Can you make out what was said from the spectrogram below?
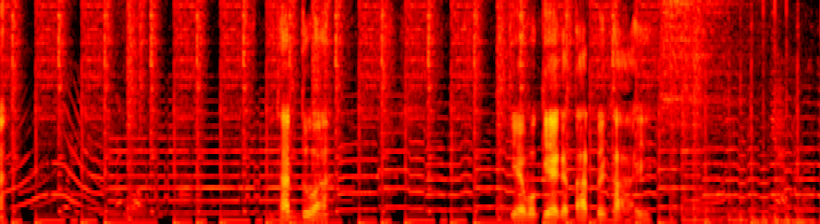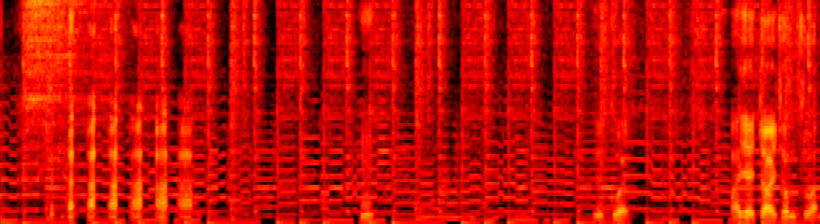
ะทัดตัว แกบ่แกก็ตัดไปขาย เนื้อกล้วยพ่อยายจอยชมสวน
